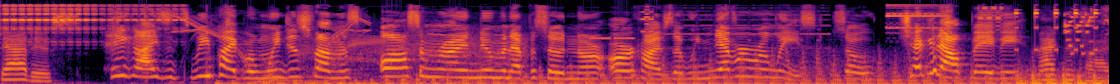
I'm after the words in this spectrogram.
status. Hey guys, it's Lee Piper, and we just found this awesome Ryan Newman episode in our archives that we never released. So check it out, baby. Magnify.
